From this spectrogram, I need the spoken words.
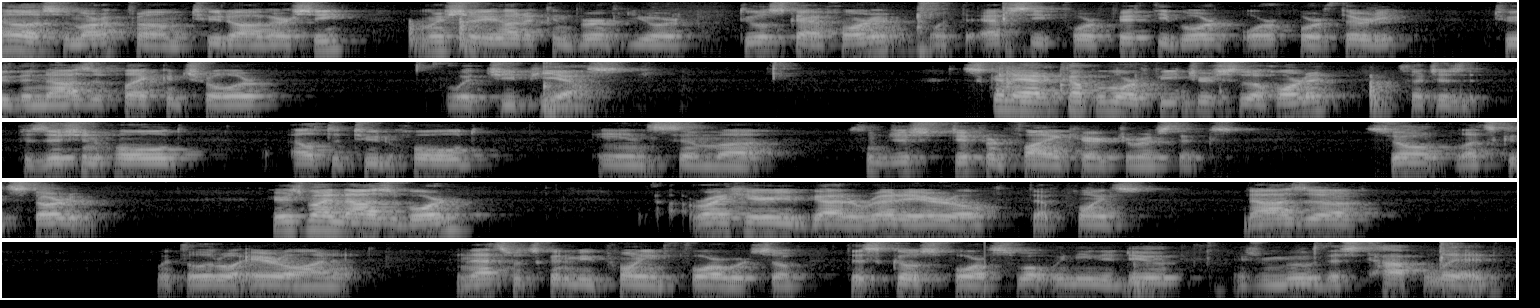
Hello, this is Mark from Two Dog RC. I'm going to show you how to convert your Dualsky Hornet with the FC450 board or 430 to the Naza flight controller with GPS. It's going to add a couple more features to the Hornet, such as position hold, altitude hold, and some uh, some just different flying characteristics. So let's get started. Here's my Naza board. Right here you've got a red arrow that points Naza with the little arrow on it. And that's what's going to be pointing forward. So this goes forward. So what we need to do is remove this top lid.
